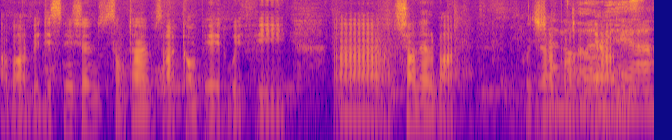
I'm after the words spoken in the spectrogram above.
about the destination, sometimes I compare it with the uh, Chanel bag, for example. Chanel, Oh, yeah. yes. yeah.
